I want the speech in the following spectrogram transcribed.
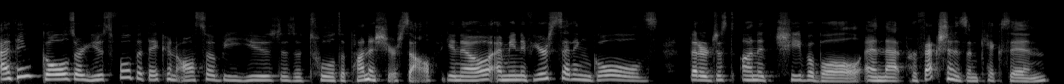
I think goals are useful, but they can also be used as a tool to punish yourself. You know, I mean, if you're setting goals that are just unachievable and that perfectionism kicks in,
